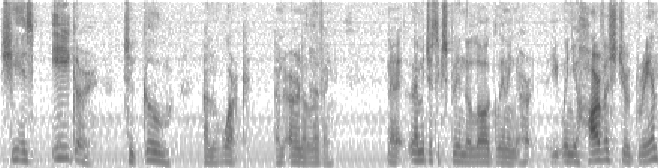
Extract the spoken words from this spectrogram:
She is eager to go and work and earn a living. Now, let me just explain the law of gleaning. When you harvest your grain,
